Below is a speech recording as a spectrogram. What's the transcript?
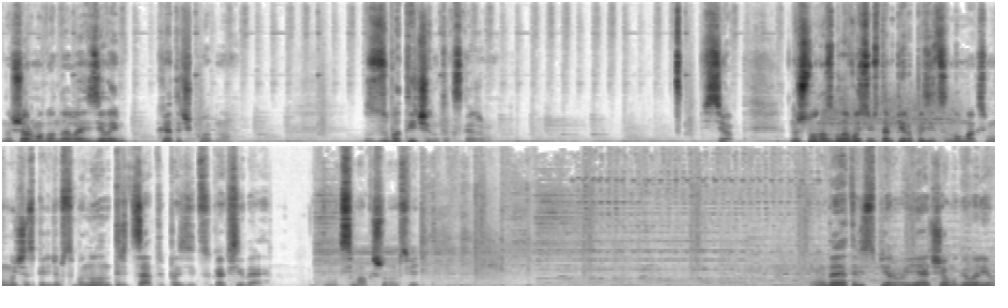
Ну что, Армагон, давай сделаем каточку одну. Зуботычину, так скажем. Все. Ну что, у нас была 81 позиция. Ну, максимум мы сейчас перейдем с тобой, ну, на 30 позицию, как всегда. Максималка, что нам светит. Да, 31 Я о чем говорил,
